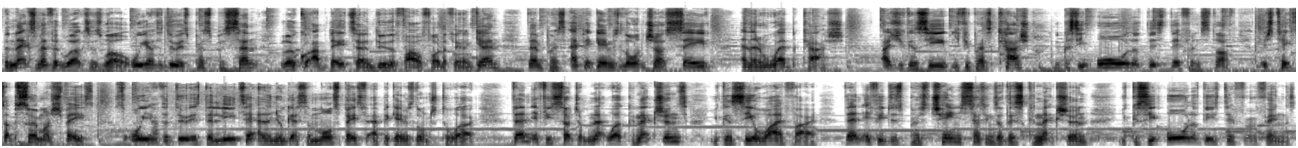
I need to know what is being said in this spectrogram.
The next method works as well. All you have to do is press percent local app data and do the file folder thing again then press Epic Games Launcher saved and then web cache as you can see if you press cache you can see all of this different stuff which takes up so much space. So all you have to do is delete it and then you'll get some more space for Epic Games Launcher to work. Then if you search up network connections you can see a Wi-Fi. Then if you just press change settings of this connection you can see all of these different things.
